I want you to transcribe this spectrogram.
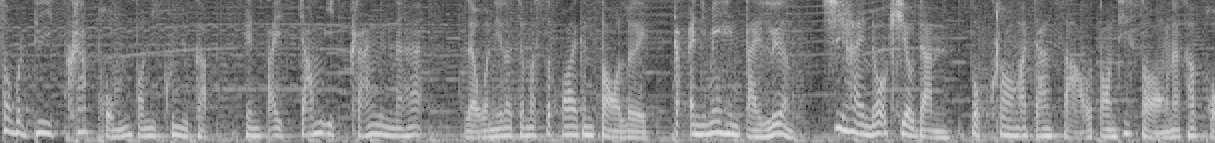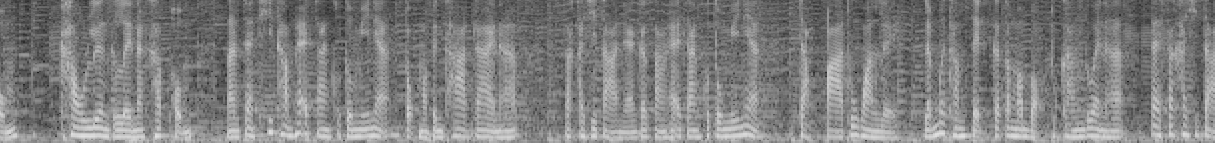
สวัสดีครับผมตอนนี้คุณอยู่กับเฮนไตจัมอีกครั้งหนึ่งนะฮะ แล้ววันนี้เราจะมาสปอยกันต่อเลย กับอนิเมะเฮนไตเรื่องชิไฮโนะเคียวดัน ปกครองอาจารย์สาวตอนที่ 2 นะครับผมเข้าเรื่องกันเลยนะครับผมหลังจากที่ทำให้อาจารย์โคโตมิเนี่ยตกมาเป็นทาสได้นะฮะซาคาชิตะเนี่ยก็สั่งให้อาจารย์โคโตมิเนี่ย จับปลาทุกวันเลย และเมื่อทำเสร็จก็ต้องมาบอกทุกครั้งด้วยนะฮะ แต่ซาคาชิตะ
